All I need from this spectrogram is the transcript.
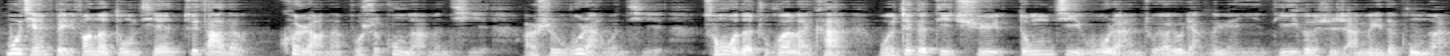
目前北方的冬天最大的困扰呢不是供暖问题，而是污染问题。从我的主观来看，我这个地区冬季污染主要有两个原因，第一个是燃煤的供暖，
